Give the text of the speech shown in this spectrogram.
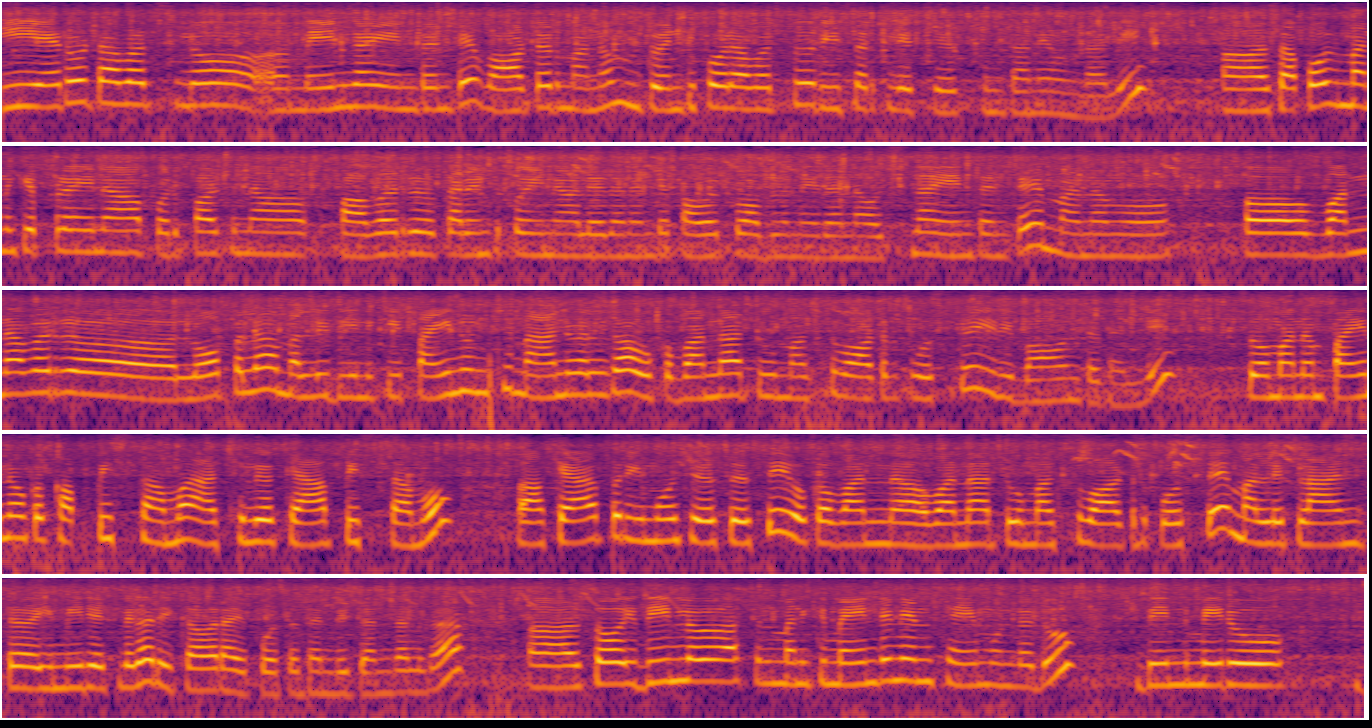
ఈ ఏరో టవర్స్లో మెయిన్గా ఏంటంటే వాటర్ మనం ట్వంటీ ఫోర్ అవర్స్ రీసర్క్యులేట్ చేసుకుంటానే ఉండాలి. సపోజ్ మనకి ఎప్పుడైనా పొరపాటున పవర్ కరెంట్ పోయినా లేదనంటే పవర్ ప్రాబ్లం ఏదైనా వచ్చినా ఏంటంటే మనము వన్ అవర్ లోపల మళ్ళీ దీనికి పైనుంచి మాన్యువల్గా ఒక one or two months water పోస్తే ఇది బాగుంటుందండి. సో మనం పైన ఒక కప్ ఇస్తాము యాక్చువల్గా క్యాప్ ఇస్తాము. ఆ క్యాప్ రిమూవ్ చేసేసి ఒక one one or two months water పోస్తే మళ్ళీ ప్లాంట్ ఇమీడియట్గా రికవర్ అయిపోతుందండి జనరల్గా. సో దీనిలో అసలు మనకి మెయింటెనెన్స్ ఏమి ఉండదు. దీన్ని మీరు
